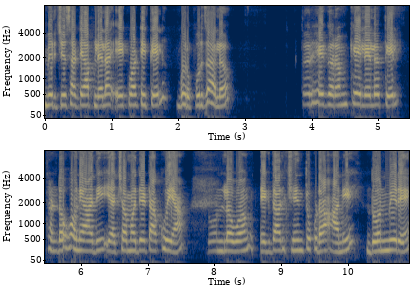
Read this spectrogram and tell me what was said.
मिरचीसाठी आपल्याला एक वाटी तेल भरपूर झालं. तर हे गरम केलेलं तेल थंड होण्याआधी याच्यामध्ये टाकूया. दोन लवंग एक दालचिनी तुकडा आणि दोन मिरे.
